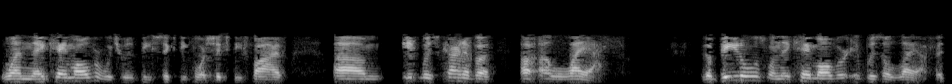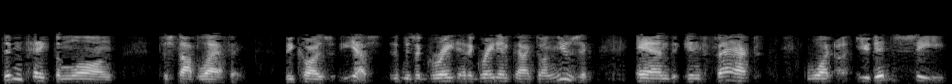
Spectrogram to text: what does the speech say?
when they came over, which would be '64, '65, um, it was kind of a, a, a laugh. The Beatles, when they came over, it was a laugh. It didn't take them long to stop laughing because yes, it was a great had a great impact on music. And in fact, what you didn't see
